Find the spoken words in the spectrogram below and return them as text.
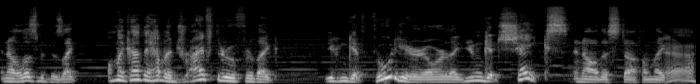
and Elizabeth is like, oh my god, they have a drive-through for like, you can get food here, or like you can get shakes and all this stuff. I'm like, yeah.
